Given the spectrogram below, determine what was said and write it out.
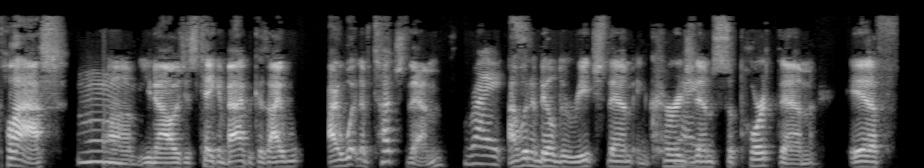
class Mm. um you know i was just taken back because i i wouldn't have touched them right. I wouldn't be able to reach them, encourage Right. them, support them if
